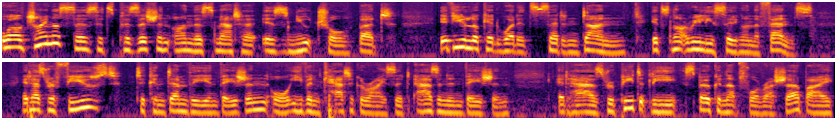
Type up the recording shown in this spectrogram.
Well, China says its position on this matter is neutral, but if you look at what it's said and done, it's not really sitting on the fence. It has refused to condemn the invasion or even categorize it as an invasion. It has repeatedly spoken up for Russia by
